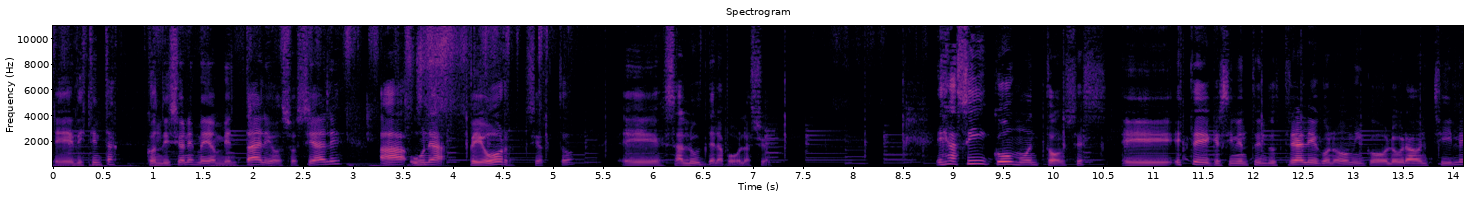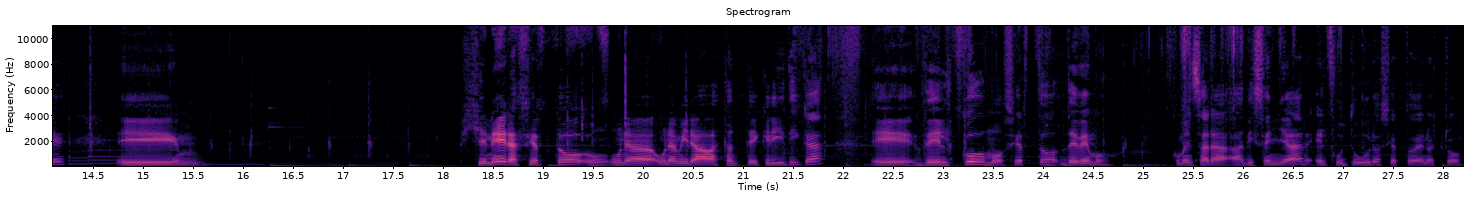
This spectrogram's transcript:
Eh, distintas condiciones medioambientales o sociales a una peor ¿cierto? salud de la población. Es así como entonces este crecimiento industrial y económico logrado en Chile eh, genera ¿cierto? Una, mirada bastante crítica eh, del cómo ¿cierto? debemos comenzar a, diseñar el futuro ¿cierto? De, nuestro,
